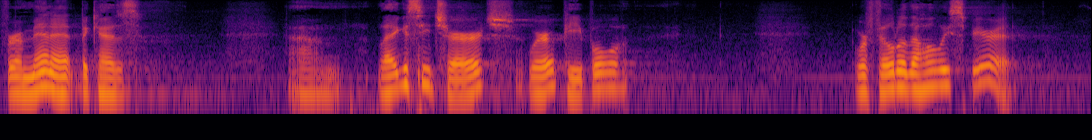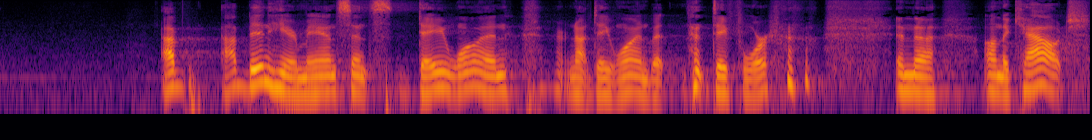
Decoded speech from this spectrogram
for a minute because um, Legacy Church, we're a people we're filled with the Holy Spirit. I've, I've been here, man, since day one, or not day one, but day four, in the, on the couch.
